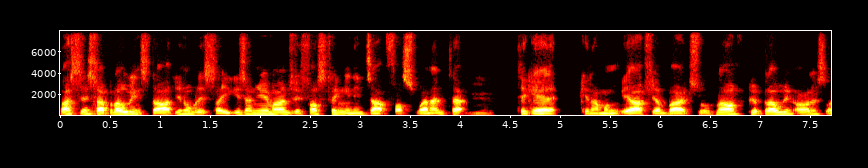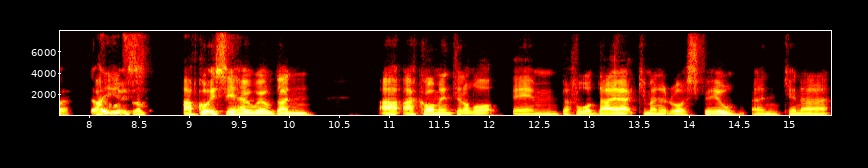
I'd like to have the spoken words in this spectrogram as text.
listen, it's a brilliant start. You know what it's like as a new manager. The first thing you need's that first win into it Mm. to get it kind of monkey off your back. So no, good, brilliant. Honestly, I've delighted got, for them. to, I've got to say how well done. I, I commented a lot um, before Diet came in at Rossvale and kind of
